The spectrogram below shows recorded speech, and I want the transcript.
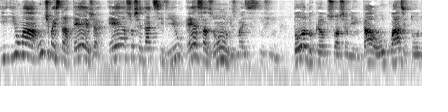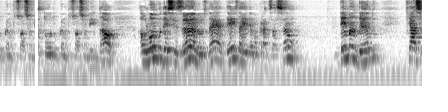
E, e, uma última estratégia é a sociedade civil, essas ONGs, mas, enfim, todo o campo socioambiental, ou quase todo o campo socioambiental, todo o campo socioambiental, ao longo desses anos, né, desde a redemocratização, demandando que, as,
